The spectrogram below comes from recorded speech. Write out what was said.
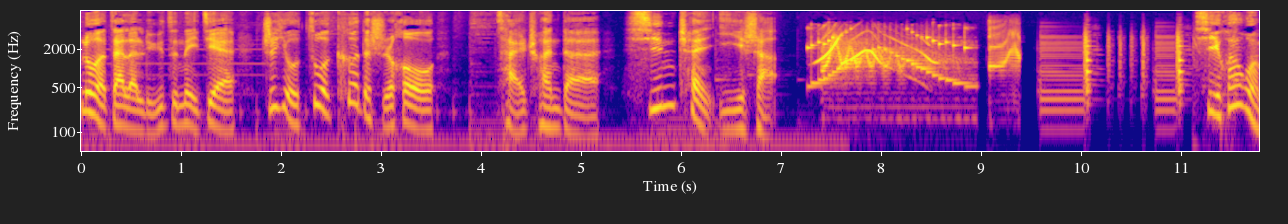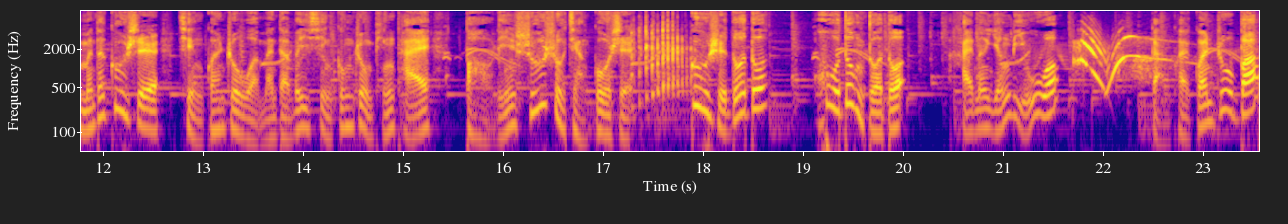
落在了驴子那件只有做客的时候才穿的新衬衣裳。喜欢我们的故事，请关注我们的微信公众平台“宝林叔叔讲故事”，故事多多，互动多多，还能赢礼物哦！赶快关注吧，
